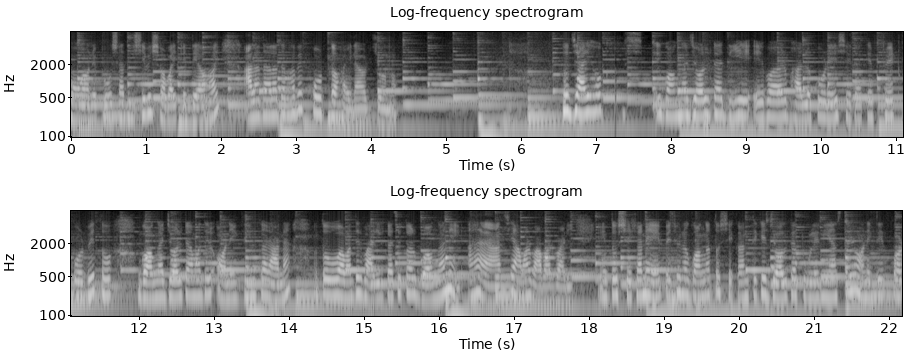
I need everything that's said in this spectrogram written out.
মানে প্রসাদ হিসেবে সবাইকে দেওয়া হয়। আলাদা আলাদাভাবে করতে হয় না ওর জন্য। তো যাই হোক এই গঙ্গা জলটা দিয়ে এবার ভালো করে সেটাকে ফেট করবে। তো গঙ্গা জলটা আমাদের অনেক দিনকার আনা। তো আমাদের বাড়ির কাছে তো আর গঙ্গা নেই। হ্যাঁ আছে আমার বাবার বাড়ি। তো সেখানে, পেছনে গঙ্গা, তো সেখান থেকে জলটা তুলে নিয়ে আসতে হয়। অনেক দিন পর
